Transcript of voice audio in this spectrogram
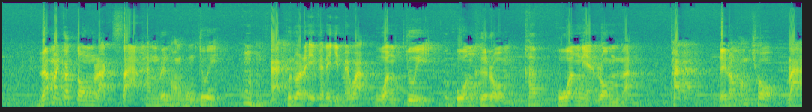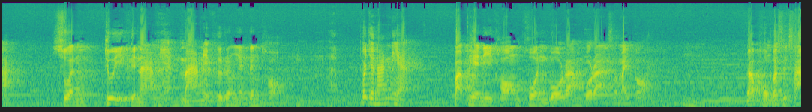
ำแล้วมันก็ตรงหลักศาสตร์ทางเรื่องของฮวงจุ้ยอืมอะคุณวรเอกเคยได้ยินไหมว่าฮวงจุ้ยฮวงฮวงคือลมครับพวงเนี่ยลมน่ะพัดในเรื่องของโชคลาภส่วนจุ้ยคือน้ำเนี่ยน้ำเนี่ยคือเรื่องเงินเรื่องทองอืมครับเพราะฉะนั้นเนี่ยประเพณีของคนโบราณโบราณสมัยก่อนอืม แล้วผมก็ศึกษา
